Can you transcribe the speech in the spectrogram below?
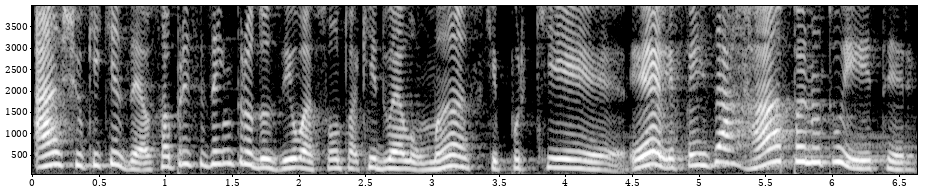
Acho o que quiser. Eu só precisei introduzir o assunto aqui do Elon Musk porque ele fez a rapa no Twitter.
